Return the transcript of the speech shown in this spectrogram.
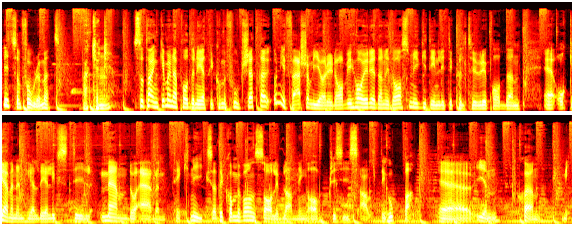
Lite som forumet. Vackert. Mm. Så tanken med den här podden är att vi kommer fortsätta ungefär som vi gör idag. Vi har ju redan idag smugit in lite kultur i podden eh, och även en hel del livsstil, men då även teknik. Så det kommer vara en salig blandning av precis alltihopa eh, i en skön mix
